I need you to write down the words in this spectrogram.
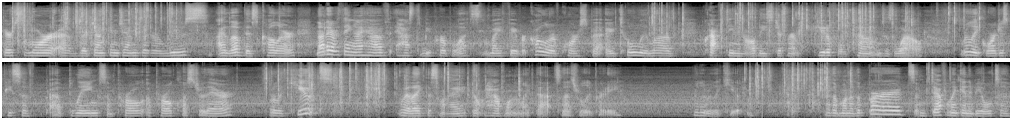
Here's some more of the Junkin Gems that are loose. I love this color. Not everything I have has to be purple. That's my favorite color, of course, but I totally love crafting in all these different beautiful tones as well. Really gorgeous piece of uh, bling, some pearl, a pearl cluster there. Really cute. Oh, I like this one. I don't have one like that, so that's really pretty. Really, really cute. Another one of the birds. I'm definitely going to be able to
